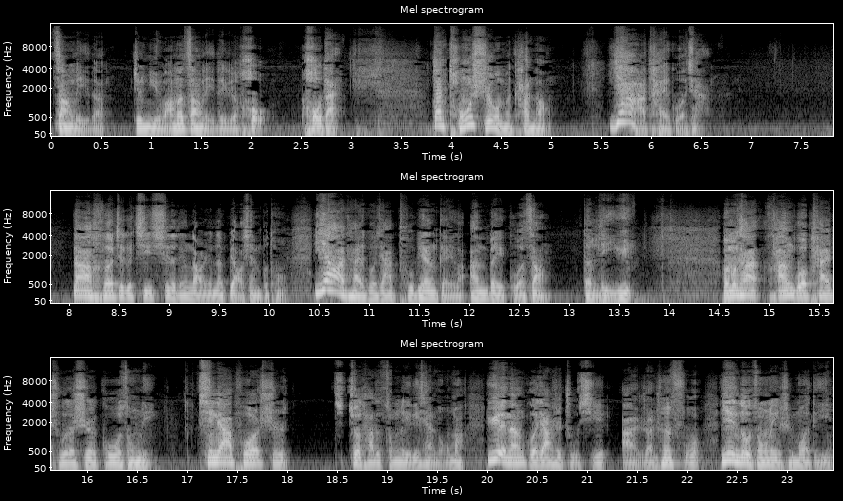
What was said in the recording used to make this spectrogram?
葬礼的，就女王的葬礼的一个后后代，但同时我们看到亚太国家，那和这个 G 七的领导人的表现不同，亚太国家普遍给了安倍国葬的礼遇。我们看韩国派出的是国务总理，新加坡是。就他的总理李显龙嘛，越南国家是主席啊阮春福，印度总理是莫迪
